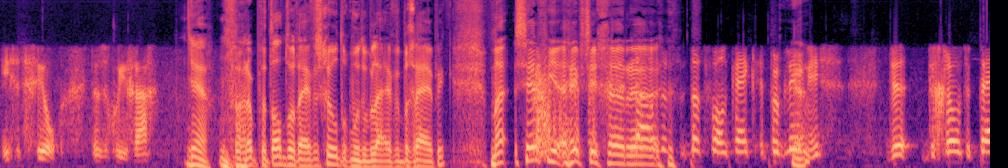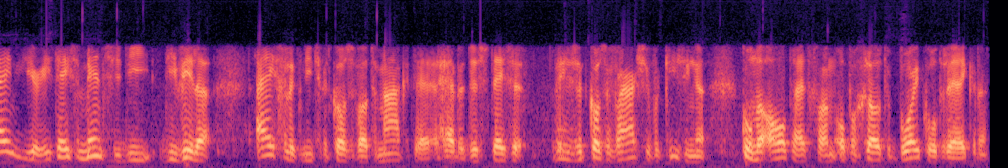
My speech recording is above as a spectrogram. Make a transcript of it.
is het veel? Dat is een goede vraag. Ja, waarop we het antwoord even schuldig moeten blijven, begrijp ik. Maar Servië heeft zich er... Uh... Nou, dat, dat wel, kijk, het probleem ja. is... De, de grote pijn hier is deze mensen die, die willen eigenlijk niets met Kosovo te maken te hebben. Dus deze, deze Kosovaarse verkiezingen konden altijd gewoon op een grote boycott rekenen.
